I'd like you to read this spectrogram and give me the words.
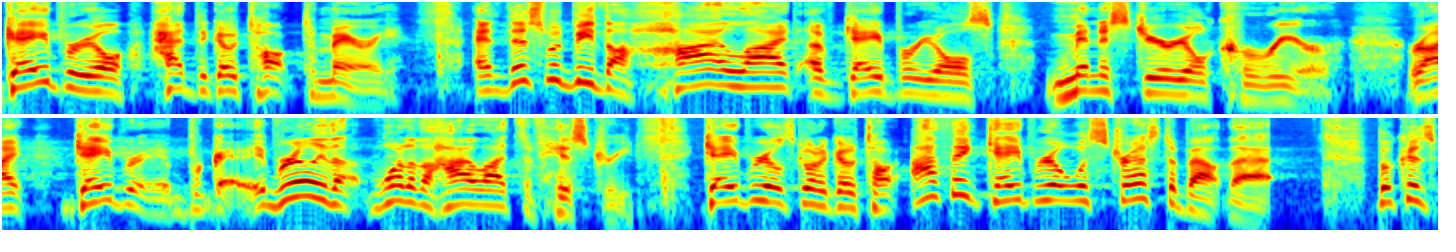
Gabriel had to go talk to Mary. And this would be the highlight of Gabriel's ministerial career, right? Gabriel, really the, one of the highlights of history. Gabriel's going to go talk. I think Gabriel was stressed about that. Because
